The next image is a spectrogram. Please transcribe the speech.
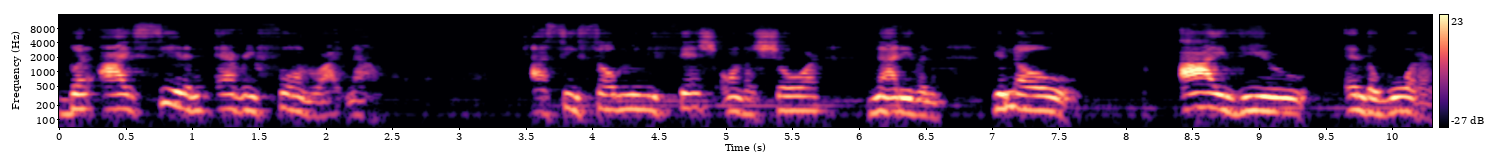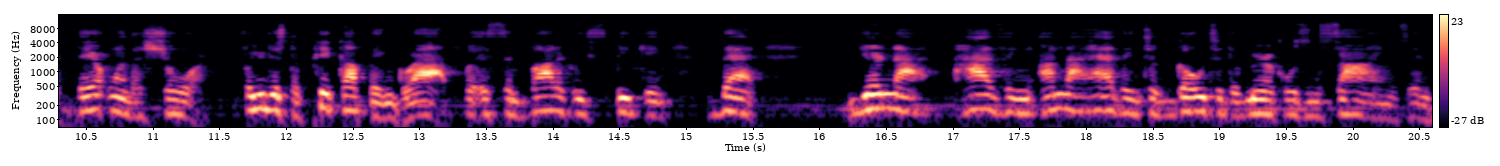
But I see it in every form right now. I see so many fish on the shore, not even, you know, I view in the water. They're on the shore for you just to pick up and grab. But it's symbolically speaking that you're not having, I'm not having to go to the miracles and signs and,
